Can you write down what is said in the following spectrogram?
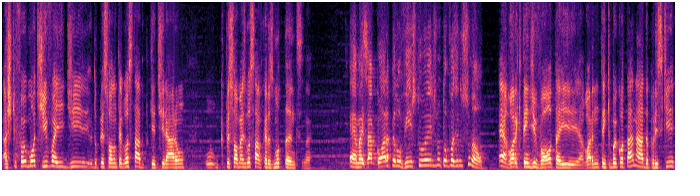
acho que foi o motivo aí de, do pessoal não ter gostado, porque tiraram o, o que o pessoal mais gostava, que eram os mutantes, né? É, mas agora, pelo visto, eles não estão fazendo isso, não. É, agora que tem de volta aí, agora não tem que boicotar nada, por isso que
